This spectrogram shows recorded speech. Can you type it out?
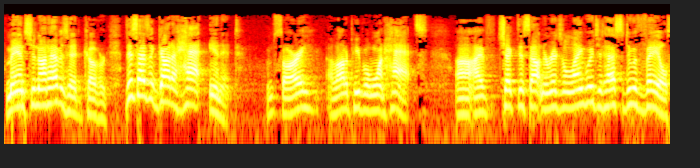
A man should not have his head covered. This hasn't got a hat in it. I'm sorry. A lot of people want hats. Uh, I've checked this out in original language. It has to do with veils.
